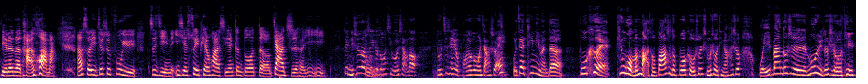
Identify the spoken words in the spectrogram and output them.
别人的谈话嘛。然后所以就是赋予自己一些碎片化的时间更多的价值和意义。对你说到这个东西，我想到，因为之前有朋友跟我讲，说：“哎，我在听你们的。”播客哎，听我们码头巴士的播客。我说你什么时候听啊？他说我一般都是摸鱼的时候听。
